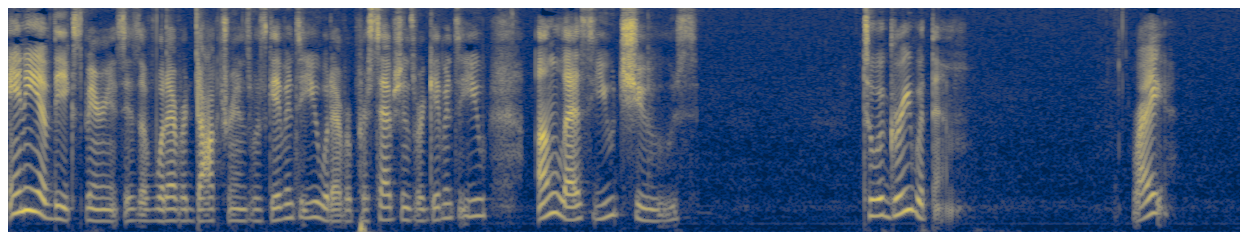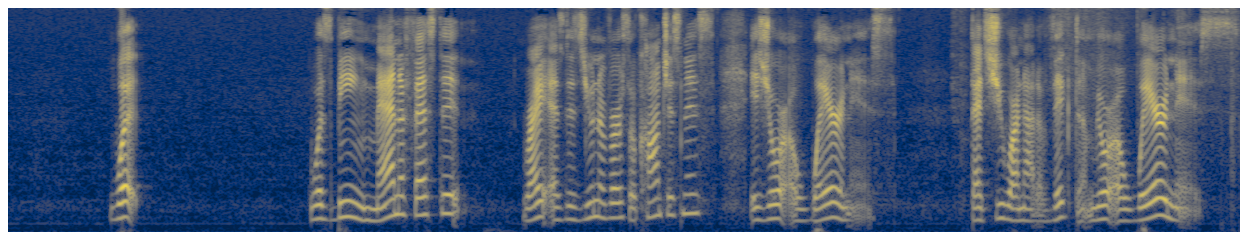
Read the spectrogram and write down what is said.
any of the experiences of whatever doctrines was given to you, whatever perceptions were given to you, unless you choose to agree with them. Right? What was being manifested right, as this universal consciousness, is your awareness that you are not a victim, your awareness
